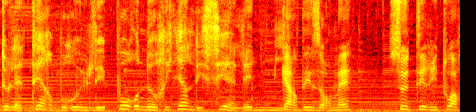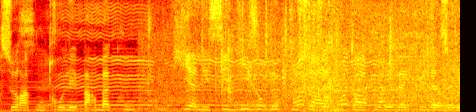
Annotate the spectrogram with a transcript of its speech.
de la terre brûlée pour ne rien laisser à l'ennemi. Car désormais, ce territoire sera contrôlé par Bakou, qui a laissé 10 jours de plus aux habitants pour évacuer la zone.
